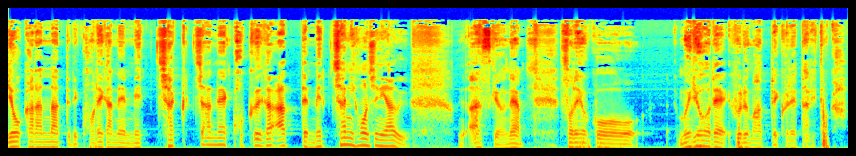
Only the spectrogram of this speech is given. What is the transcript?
塩辛になってて、これがね、めちゃくちゃね、コクがあって、めっちゃ日本酒に合うあですけどね、それをこう、無料で振る舞ってくれたりとか、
